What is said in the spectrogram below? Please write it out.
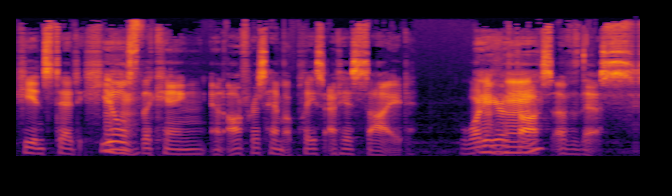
he instead heals mm-hmm. the king and offers him a place at his side. What are your mm-hmm. thoughts of this?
